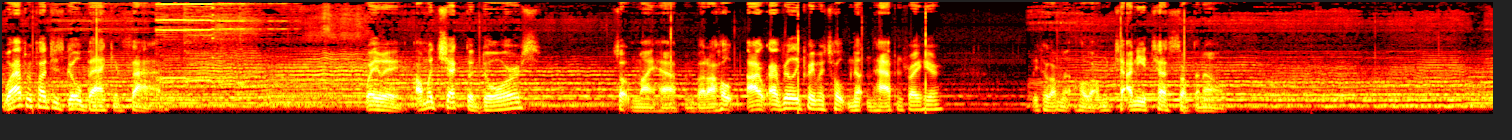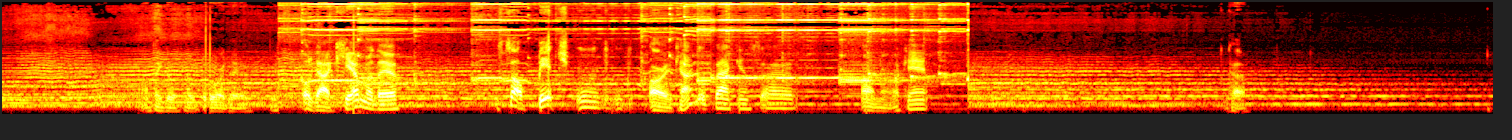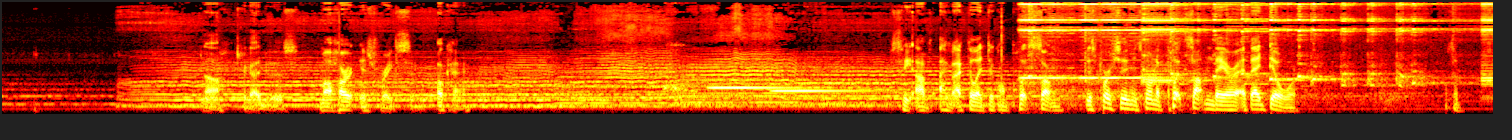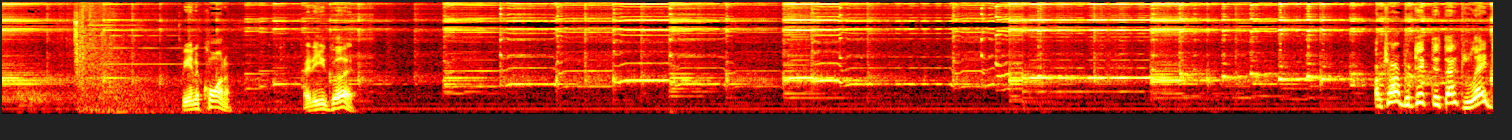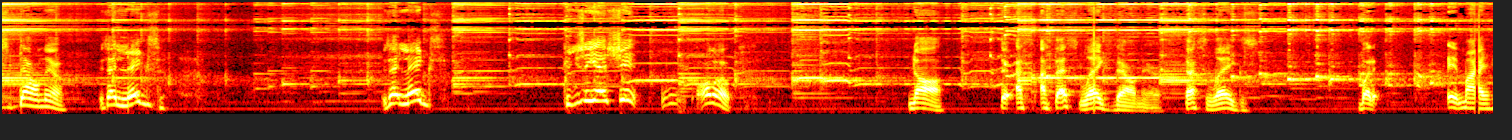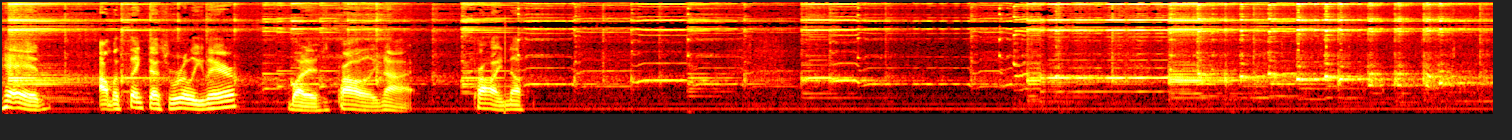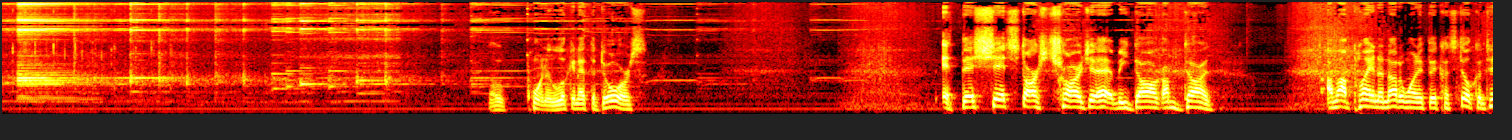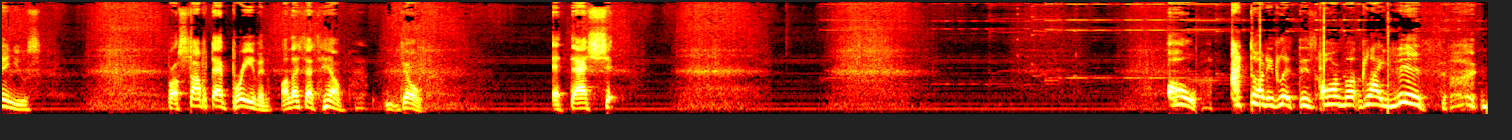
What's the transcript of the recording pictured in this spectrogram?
What happens if I just go back inside? Wait, wait. I'm gonna check the doors. Something might happen, but I hope I, I really pretty much hope nothing happens right here because I'm gonna hold on. I'm I need to test something out. I don't think there was no door there. Oh, got a camera there. What's up, bitch? Mm-hmm. All right, can I go back inside? Oh no, I can't. Okay. My heart is racing. Okay. See, I, I feel like they're gonna put something. This person is gonna put something there at that door. Be in the corner. Eddie, you good? I'm trying to predict this. That's legs down there. Is that legs? That legs? Could you see that shit? Hold up. Nah. I, I, that's legs down there. That's legs. But in my head, I'm gonna think that's really there. but it's probably not. Probably nothing. Looking at the doors. If this shit starts charging at me, dog, I'm done. I'm not playing another one if it still continues. Bro, stop that breathing. Unless that's him. Yo. If that shit. Oh, I thought he lifted his arm up like this.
